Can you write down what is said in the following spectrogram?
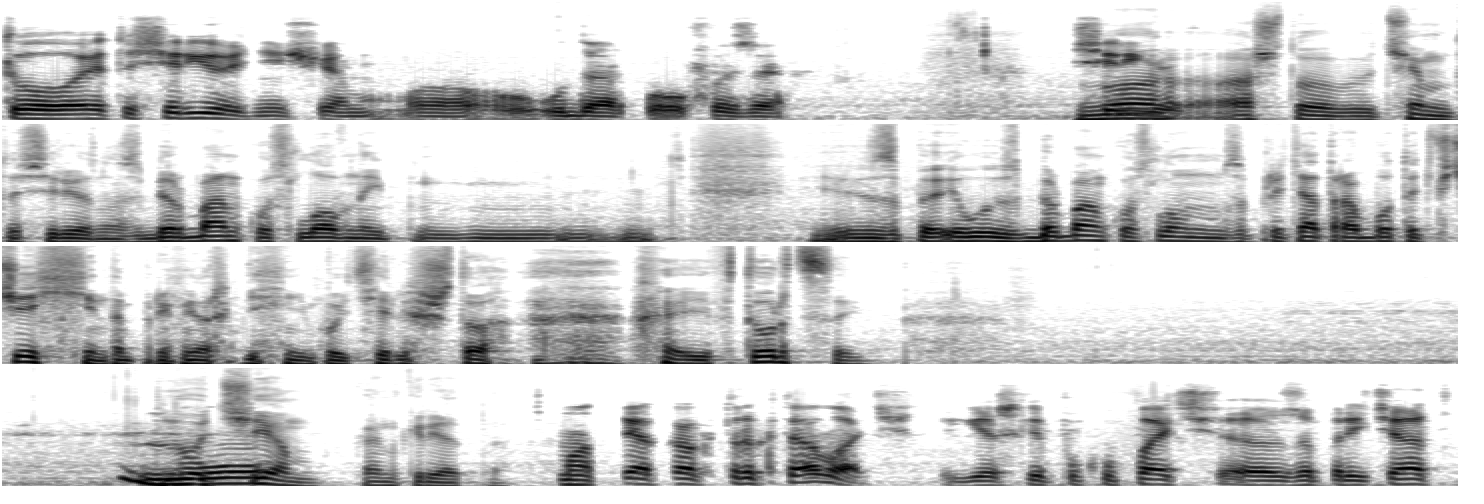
то это серьезнее, чем э, удар по ОФЗ. Ну, а, а что, чем это серьезно? Сбербанк условный, Сбербанк условно запретят работать в Чехии, например, где-нибудь, или что? И в Турции? Ну, ну, чем конкретно? Смотря как трактовать. Если покупать э, запретят,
